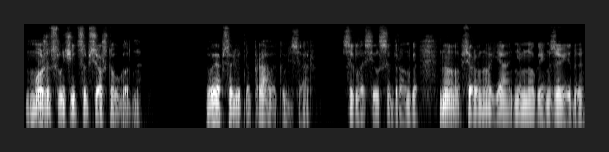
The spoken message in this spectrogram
может случиться все, что угодно. — Вы абсолютно правы, комиссар, — согласился Дронго. Но все равно я немного им завидую.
